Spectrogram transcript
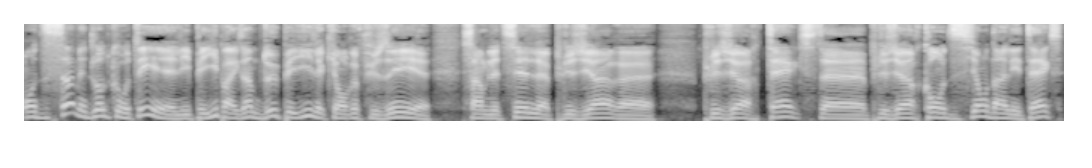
on dit ça, mais de l'autre côté, euh, les pays, par exemple, deux pays qui ont refusé, euh, semble-t-il, plusieurs euh, plusieurs textes, plusieurs conditions dans les textes.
